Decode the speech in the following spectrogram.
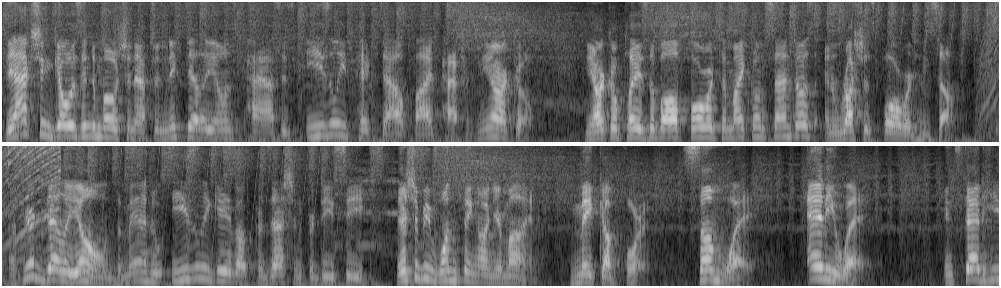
The action goes into motion after Nick DeLeon's pass is easily picked out by Patrick Nyarko. Nyarko plays the ball forward to Maicon Santos and rushes forward himself. Now, if you're DeLeon, the man who easily gave up possession for DC, there should be one thing on your mind. Make up for it. Some way. Any way. Instead, he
